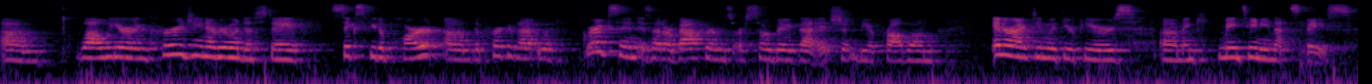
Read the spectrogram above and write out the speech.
um, while we are encouraging everyone to stay six feet apart, um, the perk of that with Gregson is that our bathrooms are so big that it shouldn't be a problem interacting with your peers um, and maintaining that space.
